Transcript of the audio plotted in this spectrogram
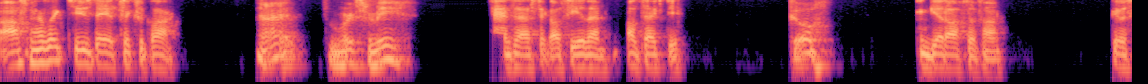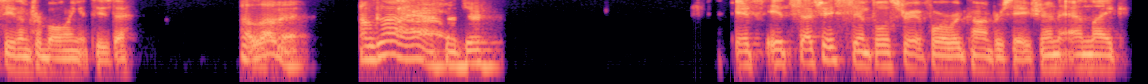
Awesome. How's like Tuesday at six o'clock? All right. It works for me. Fantastic. I'll see you then. I'll text you Cool. Get off the phone. Go see them for bowling at Tuesday. I love it. I'm glad I asked, Hunter. It's it's such a simple, straightforward conversation. And like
